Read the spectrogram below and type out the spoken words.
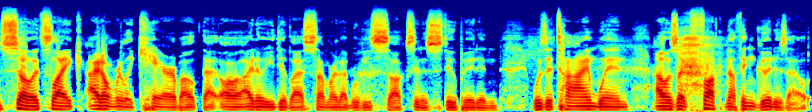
So it's like I don't really care about that. Oh, I know you did last summer. That movie sucks and is stupid, and was a time when I was like, "Fuck, nothing good is out."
